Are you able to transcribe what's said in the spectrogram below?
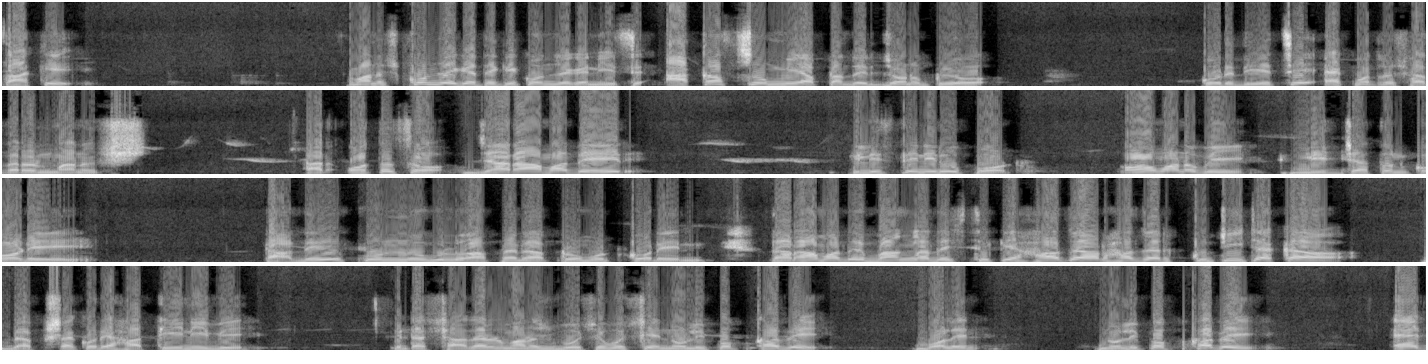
তাকে মানুষ কোন জায়গা থেকে কোন জায়গা নিয়েছে? আকাশচুম্বী আপনাদের জনপ্রিয় করে দিয়েছে একমাত্র সাধারণ মানুষ। আর অথচ যারা আমাদের ফিলিস্তিনির উপর অমানবিক নির্যাতন করে, তাদের পণ্যগুলো আপনারা প্রমোট করেন। তারা আমাদের বাংলাদেশ থেকে হাজার হাজার কোটি টাকা ব্যবসা করে হাতিয়ে নিবে। এটা সাধারণ মানুষ বসে বসে নলিপপ খাবে। বলেন, নলিপপ খাবে?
